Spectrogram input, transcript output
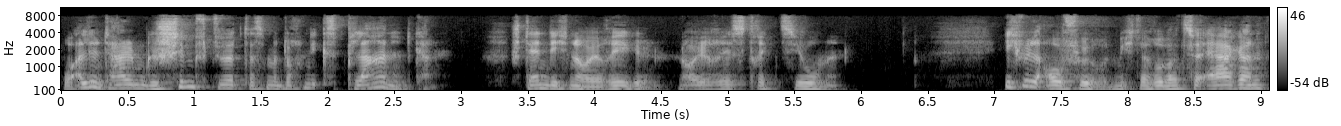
wo allenthalben geschimpft wird, dass man doch nichts planen kann. Ständig neue Regeln, neue Restriktionen. Ich will aufhören, mich darüber zu ärgern,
